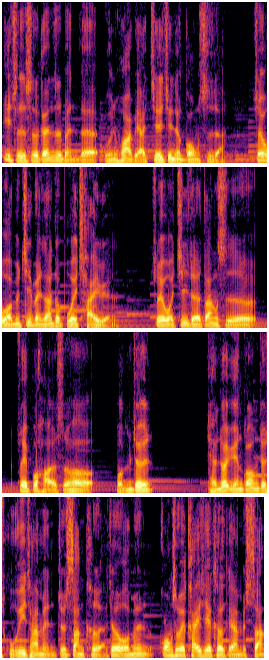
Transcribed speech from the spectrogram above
一直是跟日本的文化比较接近的公司啊，嗯、所以我们基本上都不会裁员。所以我记得当时最不好的时候，我们就。很多员工就鼓励他们就上课啊，就是我们公司会开一些课给他们上，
